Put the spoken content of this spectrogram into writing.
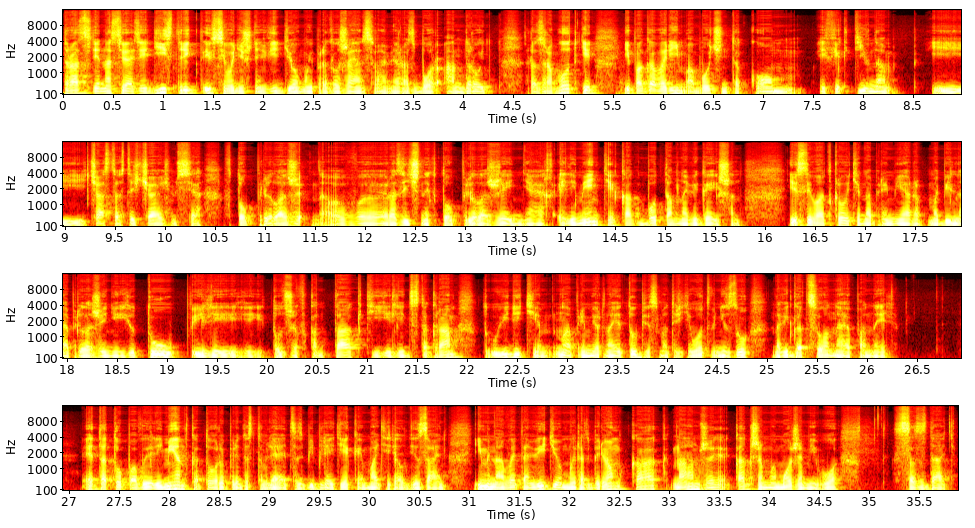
Здравствуйте, на связи Дистрикт и в сегодняшнем видео мы продолжаем с вами разбор Android разработки и поговорим об очень таком эффективном и часто встречающемся в, топ -прилож... в различных топ-приложениях элементе, как Bottom Navigation. Если вы откроете, например, мобильное приложение YouTube или тот же ВКонтакте или Instagram, то увидите, ну, например, на YouTube, смотрите, вот внизу навигационная панель. Это топовый элемент, который предоставляется с библиотекой Material Design. Именно в этом видео мы разберем, как, нам же, как же мы можем его создать.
